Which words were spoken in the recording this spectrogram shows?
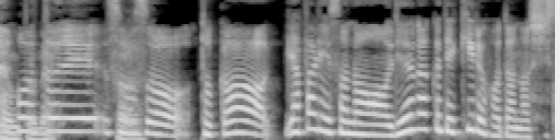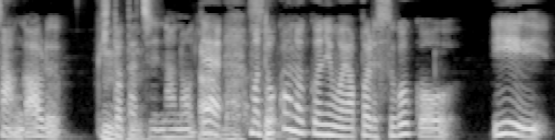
本当ね。に、そうそう。とか、やっぱりその、留学できるほどの資産がある人たちなので、うんうんあまあどこの国もやっぱりすごくいい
